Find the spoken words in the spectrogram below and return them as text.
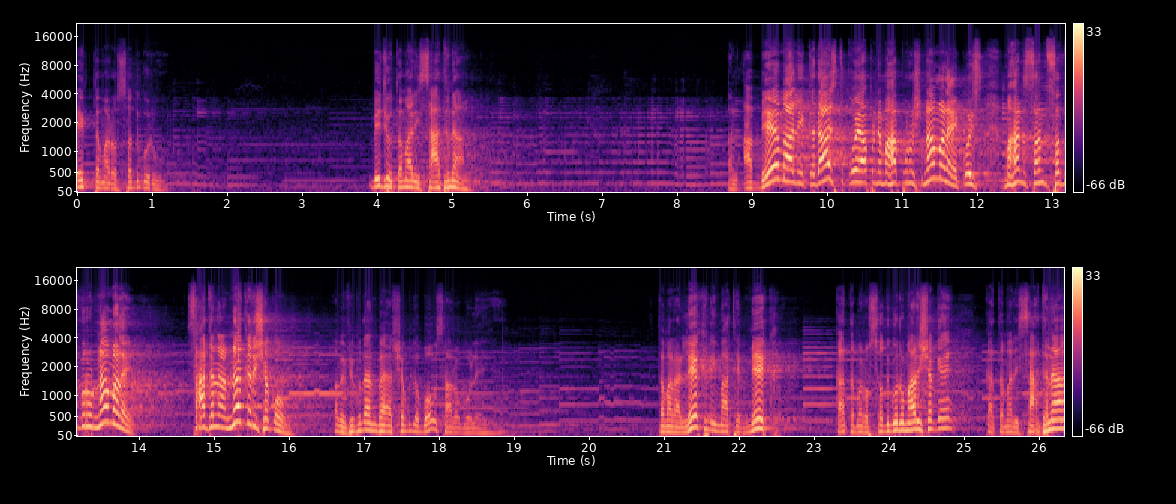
એક તમારો સદગુરુ, બીજું તમારી સાધના. અને આ બે માલી કદાચ કોઈ આપણે મહાપુરુષ ન મળે, કોઈ મહાન સંત સદગુરુ ન મળે, સાધના ન કરી શકો. હવે ભીખુદાનભાઈ આ શબ્દો બહુ સારો બોલે છે. તમારા લેખની માથે મેઘ, કાં તમારો સદગુરુ મારી શકે, કાં તમારી સાધના,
